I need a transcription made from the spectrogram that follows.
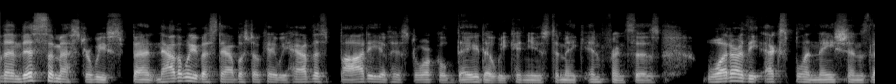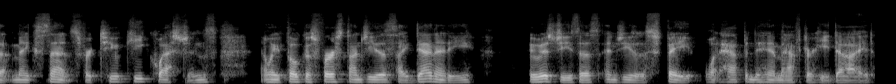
then this semester we've spent, now that we've established, okay, we have this body of historical data we can use to make inferences. What are the explanations that make sense for two key questions? And we focus first on Jesus' identity, who is Jesus, and Jesus' fate, what happened to him after he died.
